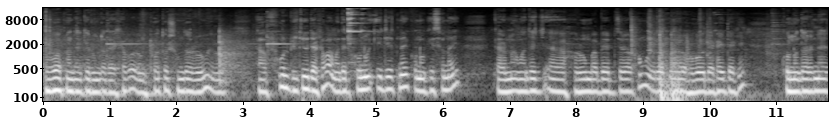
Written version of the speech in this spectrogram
হুবহু আপনাদেরকে রুমটা দেখাবো এবং কত সুন্দর রুম এবং ফুল ভিডিও দেখাবো। আমাদের কোনো এডিট নাই, কোনো কিছু নাই। কারণ আমাদের রুম বা বেড যেরকম ওই রকম আমরা হুবহু দেখাই থাকি। কোনো ধরনের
